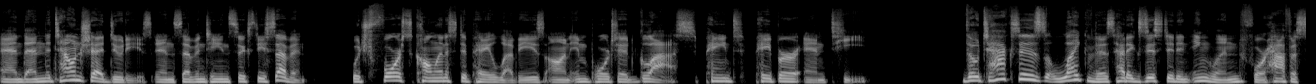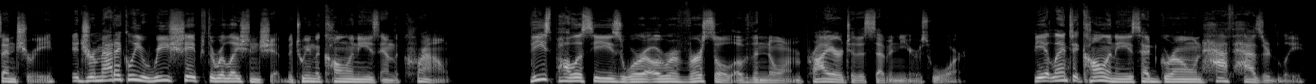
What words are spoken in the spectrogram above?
And then the Townshend duties in 1767, which forced colonists to pay levies on imported glass, paint, paper, and tea. Though taxes like this had existed in England for half a century, it dramatically reshaped the relationship between the colonies and the crown. These policies were a reversal of the norm prior to the Seven Years' War. The Atlantic colonies had grown haphazardly,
